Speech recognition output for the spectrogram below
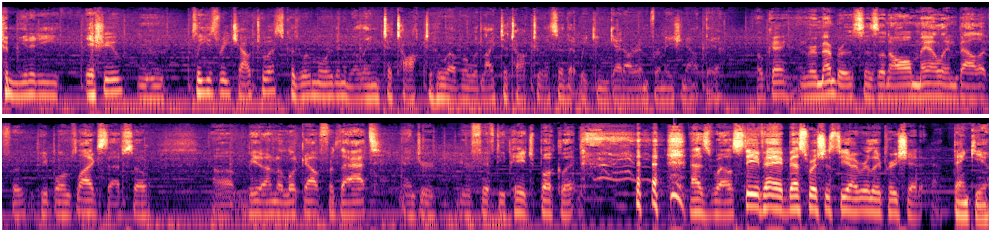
community issue, mm-hmm. please reach out to us because we're more than willing to talk to whoever would like to talk to us so that we can get our information out there. Okay, and remember, this is an all mail in ballot for people in Flagstaff, so uh, be on the lookout for that and your, your 50 page booklet as well. Steve, hey, best wishes to you. I really appreciate it. Thank you.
